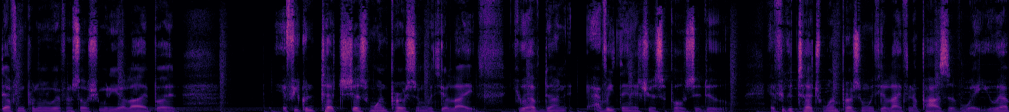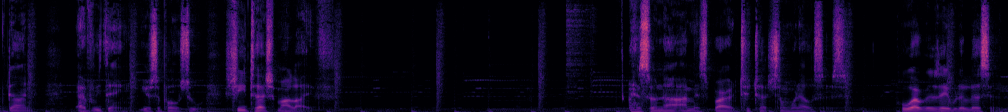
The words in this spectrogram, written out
Definitely pulling away from social media a lot, but if you can touch just one person with your life, you have done everything that you're supposed to do. If you could touch one person with your life in a positive way, you have done everything you're supposed to. She touched my life. And so now I'm inspired to touch someone else's. Whoever is able to listen.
